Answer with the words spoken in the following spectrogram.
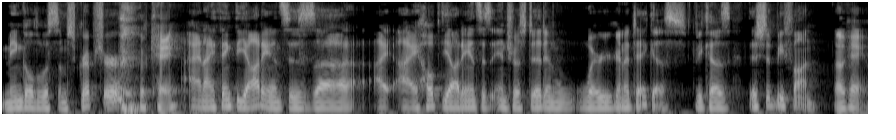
mingled with some scripture. okay. And I think the audience is uh, I, I hope the audience is interested in where you're gonna take us because this should be fun. Okay.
